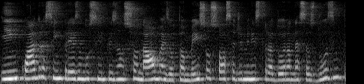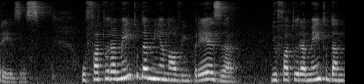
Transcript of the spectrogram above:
e enquadro essa empresa no Simples Nacional, mas eu também sou sócia administradora nessas duas empresas. O faturamento da minha nova empresa e o faturamento da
